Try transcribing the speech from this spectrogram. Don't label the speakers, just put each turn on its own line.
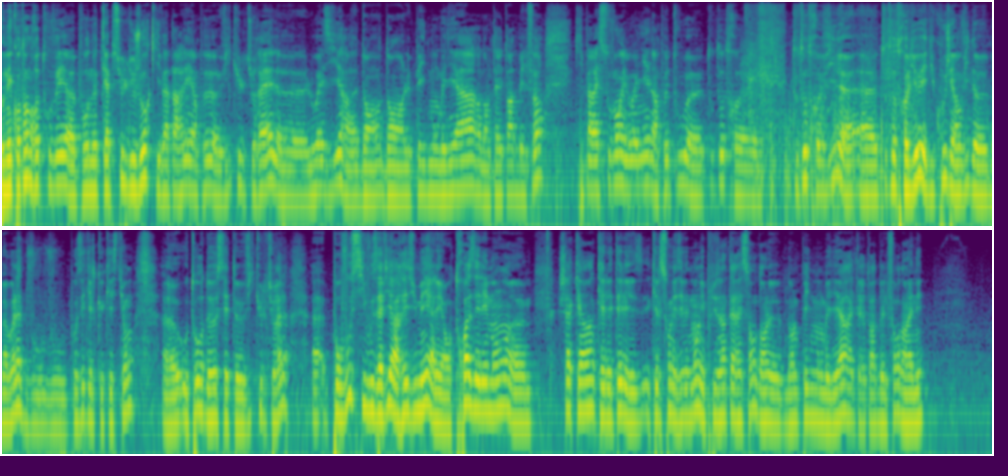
On est content de retrouver euh, pour notre capsule du jour qui va parler un peu euh, vie culturelle, euh, loisirs dans, le pays de Montbéliard, dans le territoire de Belfort qui paraissent souvent éloignés d'un peu tout, autre, ville, tout autre lieu. Et du coup, j'ai envie de, bah vous, vous poser quelques questions autour de cette vie culturelle. Pour vous, si vous aviez à résumer, allez, en trois éléments chacun, quels, étaient les, quels sont les événements les plus intéressants dans le pays de Montbéliard et le territoire de Belfort dans l'année?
